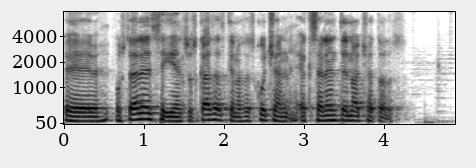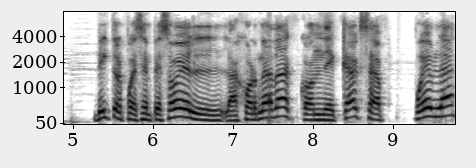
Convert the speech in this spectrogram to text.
eh, ustedes y en sus casas que nos escuchan. Excelente noche a todos. Víctor, pues empezó el, la jornada con Necaxa Puebla,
